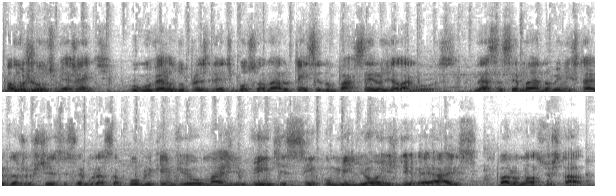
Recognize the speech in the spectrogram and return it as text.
Vamos juntos, minha gente! O governo do presidente Bolsonaro tem sido um parceiro de Alagoas. Nessa semana, o Ministério da Justiça e Segurança Pública enviou mais de 25 milhões de reais para o nosso estado.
